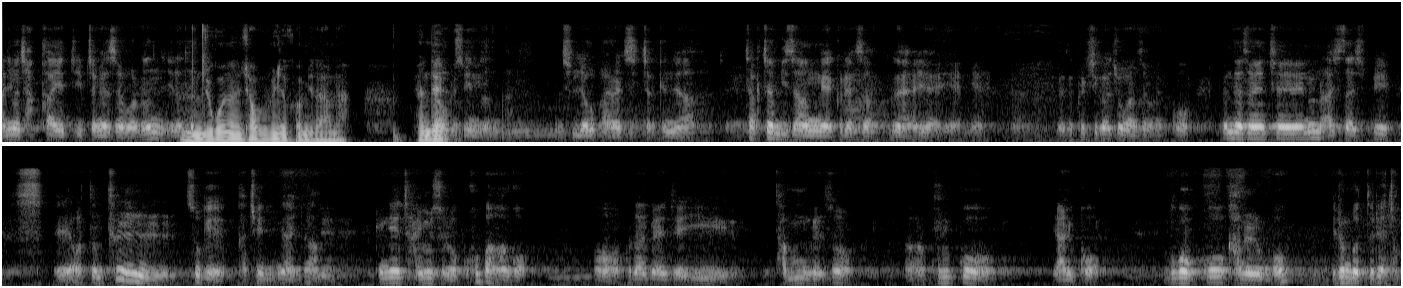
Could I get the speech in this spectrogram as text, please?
아니면 작가의 입장에서 보는 이런 음, 요거는 저 부분일 겁니다 아마. 현대 나올 수 있는 실력을 발휘할 수 있지 않겠냐. 작자 미상에 그래서 네, 예, 예, 예. 그래서 글씨가 좋아서 했고 현대서예체는 아시다시피 예, 어떤 틀 속에 갇혀 있는 게 아니라 굉장히 자유스럽고 호방하고 어 그다음에 이제 이 단목에서 어, 굵고 얇고 무겁고 가늘고 이런 것들이 적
